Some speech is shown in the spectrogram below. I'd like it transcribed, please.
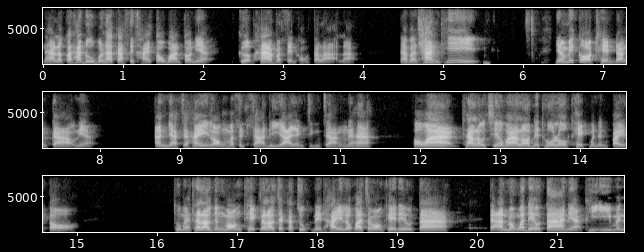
นะฮะแล้วก็ถ้าดูมูลค่าการซื้อขายต่อวันตอนเนี้ยเกือบ 5%ของตลาดละนะท่านที่ยังไม่กอดเทรนด์ดังกล่าวเนี่ย อันอยากจะให้ลองมาศึกษา DR อย่างจริงจังนะฮะเพราะว่าถ้าเราเชื่อว่ารอบในทั่วโลกเทคมันยังไปต่อ ถูกไหมถ้าเรายังมองเทคแล้วเราจะกระจุกในไทยเราก็อาจจะมองแค่เดลต้าแต่อันมองว่าเดลต้าเนี่ย PE มัน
